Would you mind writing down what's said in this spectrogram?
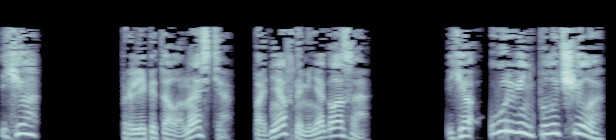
«Я...» — пролепетала Настя, подняв на меня глаза. «Я уровень получила!»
